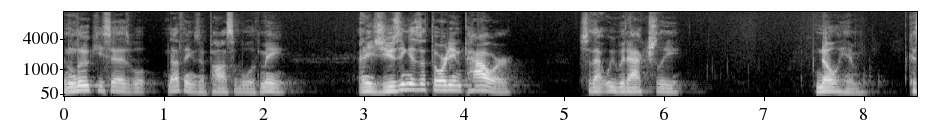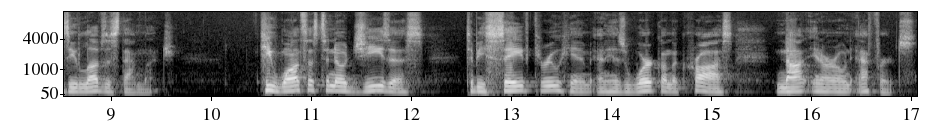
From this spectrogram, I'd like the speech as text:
In Luke, he says, Well, nothing's impossible with me. And He's using His authority and power so that we would actually know Him because He loves us that much. He wants us to know Jesus, to be saved through him and his work on the cross, not in our own efforts.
